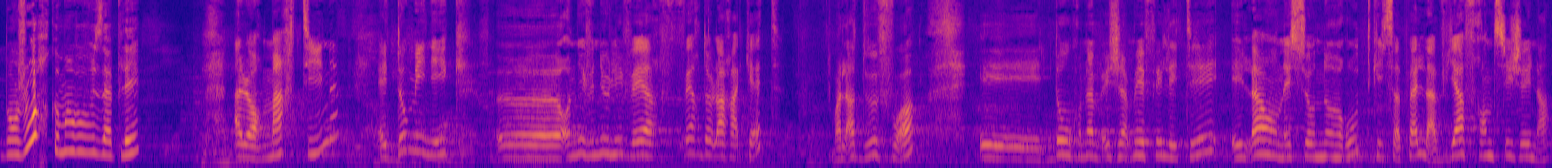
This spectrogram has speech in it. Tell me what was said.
Bonjour, comment vous vous appelez? Alors, Martine et Dominique. Euh, on est venu l'hiver faire de la raquette. Voilà, deux fois. Et donc, on n'avait jamais fait l'été. Et là, on est sur une route qui s'appelle la Via Francigena.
